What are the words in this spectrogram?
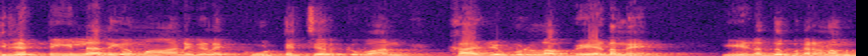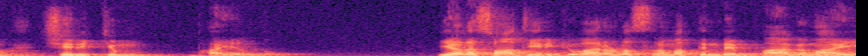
ഇരട്ടിയിലധികം ആളുകളെ കൂട്ടിച്ചേർക്കുവാൻ കഴിവുള്ള വേടനെ ഇടതുഭരണം ശരിക്കും ഭയന്നു. ഇയാളെ സ്വാധീനിക്കുവാനുള്ള ശ്രമത്തിന്റെ ഭാഗമായി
